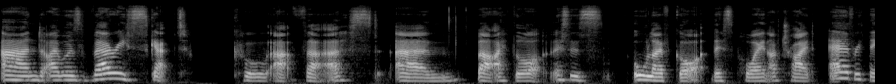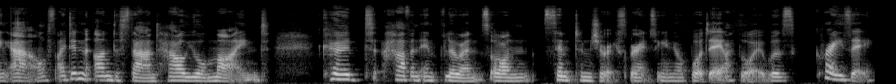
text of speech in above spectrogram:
And I was very skeptical at first, um, but I thought this is all I've got at this point. I've tried everything else. I didn't understand how your mind could have an influence on symptoms you're experiencing in your body. I thought it was crazy.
